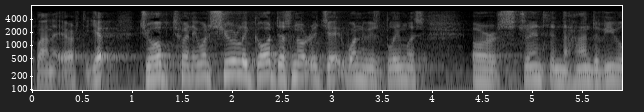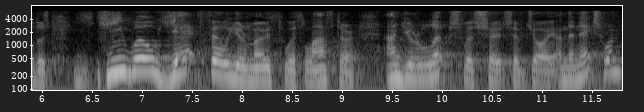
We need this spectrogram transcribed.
Planet Earth. Yep. Job 21. Surely God does not reject one who is blameless or strengthen the hand of evildoers. He will yet fill your mouth with laughter and your lips with shouts of joy. And the next one?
